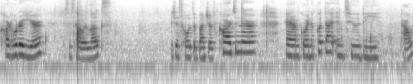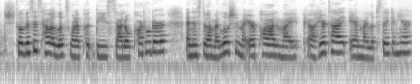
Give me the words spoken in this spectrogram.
card holder here. This is how it looks. It just holds a bunch of cards in there. And I'm going to put that into the pouch. So this is how it looks when I put the saddle card holder. And then still have my lotion, my AirPod, my uh, hair tie, and my lipstick in here.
